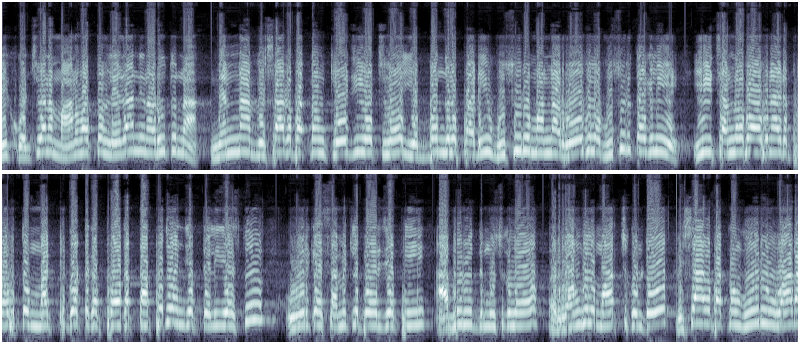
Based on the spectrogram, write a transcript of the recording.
మీకు కొంచెమైనా మానవత్వం లేదా అని నేను అడుగుతున్నా. నిన్న విశాఖపట్నం కేజీహెచ్లో ఇబ్బందులు పడి ఉసురు మన్న రోగుల ఉసురు తగిలి ఈ చంద్రబాబు నాయుడు ప్రభుత్వం మట్టి గొట్టక పోక తప్పదు అని చెప్పి తెలియజేస్తూ ఊరికే సమిట్ల పేరు చెప్పి అభివృద్ధి ముసుగులో రంగులు మార్చుకు మార్చుకుంటూ విశాఖపట్నం ఊరు వాడ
